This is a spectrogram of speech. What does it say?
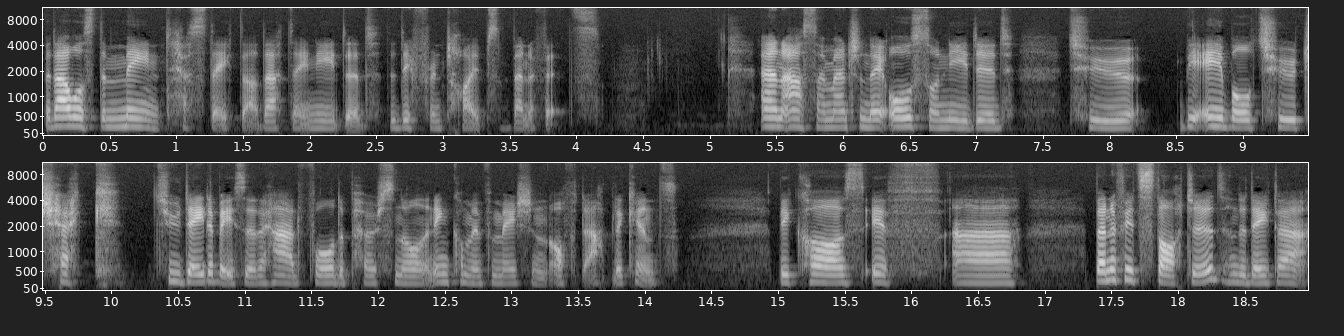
But that was the main test data that they needed, the different types of benefits. And as I mentioned, they also needed to be able to check two databases they had for the personal and income information of the applicant. Because if uh, benefits started and the data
